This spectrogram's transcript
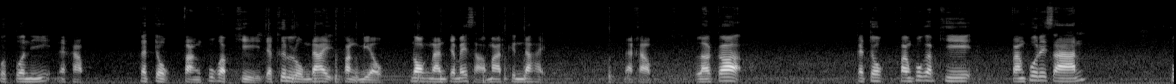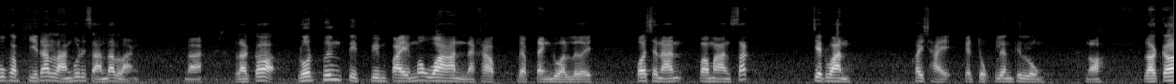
กดตัวนี้นะครับ กระจกฝั่งผู้ขับขี่จะขึ้นลงได้ฝั่งเดียว นอกนั้นจะไม่สามารถขึ้นได้นะครับ แล้วก็กระจกฝั่งผู้ขับขี่ฝั่งผู้โดยสาร ผู้ขับขี่ด้านหลังผู้โดยสารด้านหลังนะแล้วก็รถเพิ่งติดฟิล์มไปเมื่อวานนะครับ แบบแต่งด่วนเลย เพราะฉะนั้นประมาณสัก 7 วันค่อยใช้กระจกเลื่อนขึ้นลงเนาะแล้วก็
